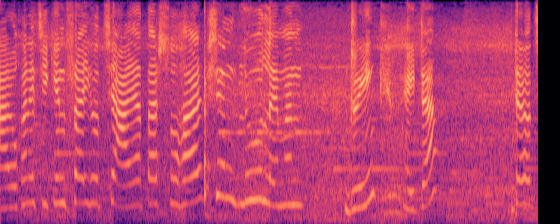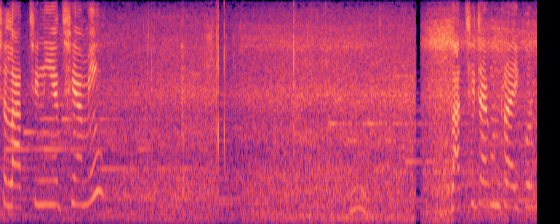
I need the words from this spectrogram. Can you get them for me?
আর ওখানে চিকেন ফ্রাই হচ্ছে আয়াত আর সোহার। ব্লু লেমন ড্রিঙ্ক এইটা। এটা হচ্ছে লাচ্ছি নিয়েছি আমি। লাচ্ছিটা এখন ট্রাই করব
